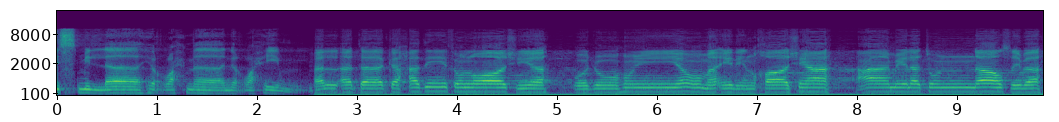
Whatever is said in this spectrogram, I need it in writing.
بسم الله الرحمن الرحيم. هل أتاك حديث الغاشية؟ وجوه يومئذ خاشعة عاملة ناصبة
